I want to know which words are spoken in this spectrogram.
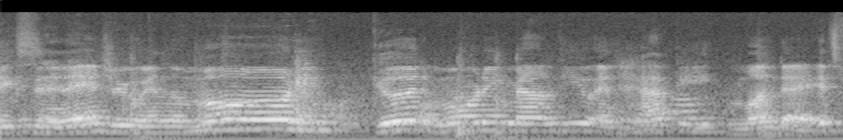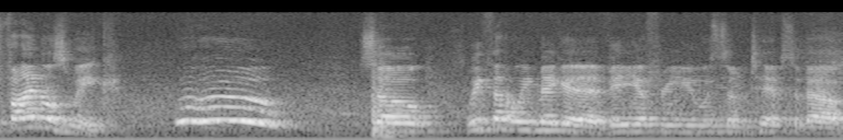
Dixon and Andrew in the morning. Good morning, Mountain View, and happy Monday. It's finals week. Woohoo! So we thought we'd make a video for you with some tips about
